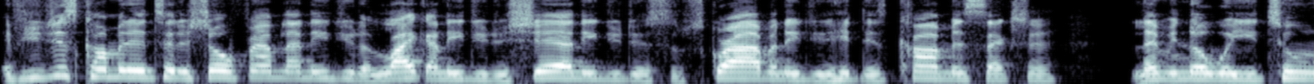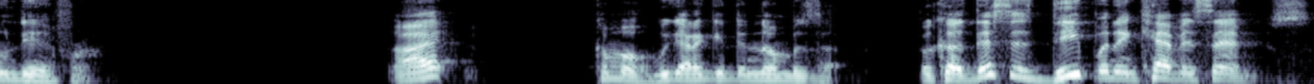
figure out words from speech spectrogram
If you're just coming into the show, family, I need you to like, I need you to share, I need you to subscribe, I need you to hit this comment section. Let me know where you tuned in from. All right? Come on, we got to get the numbers up because this is deeper than Kevin Samuels.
